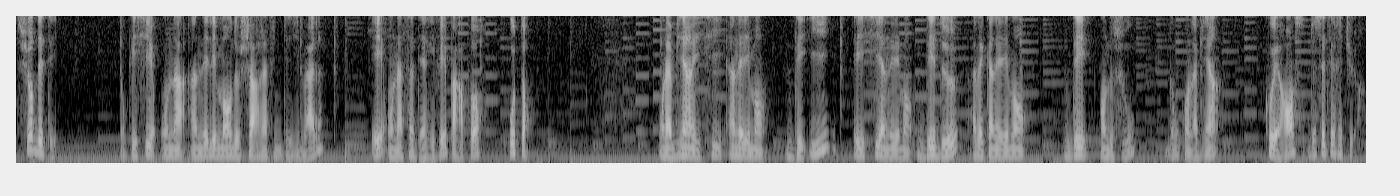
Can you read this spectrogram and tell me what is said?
sur dt. Donc ici, on a un élément de charge infinitésimale et on a sa dérivée par rapport au temps. On a bien ici un élément DI et ici un élément D2 avec un élément D en dessous. Donc on a bien cohérence de cette écriture.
